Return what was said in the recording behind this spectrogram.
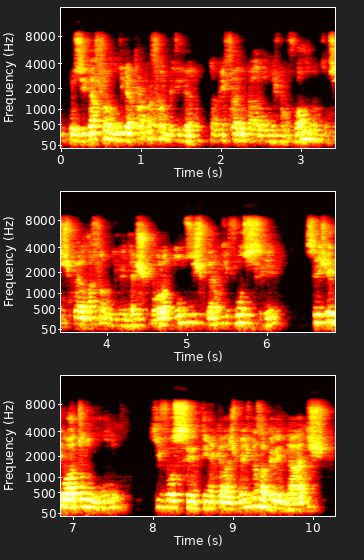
inclusive a família, a própria família também foi educada da mesma forma, então se espera da família e da escola, todos esperam que você seja igual a todo mundo, que você tenha aquelas mesmas habilidades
